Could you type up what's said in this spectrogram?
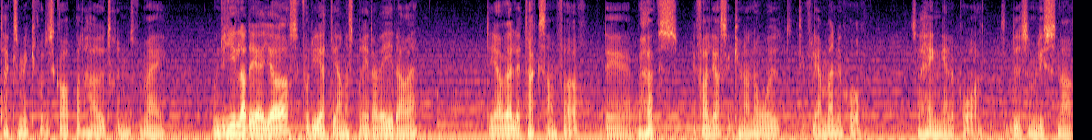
Tack så mycket för att du skapar det här utrymmet för mig. Om du gillar det jag gör så får du jättegärna sprida vidare. Det är jag väldigt tacksam för. Det behövs ifall jag ska kunna nå ut till fler människor så hänger det på att du som lyssnar,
